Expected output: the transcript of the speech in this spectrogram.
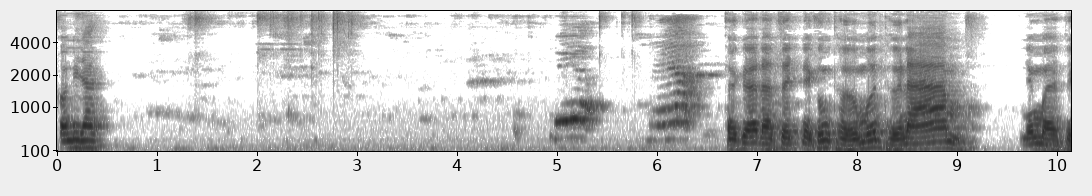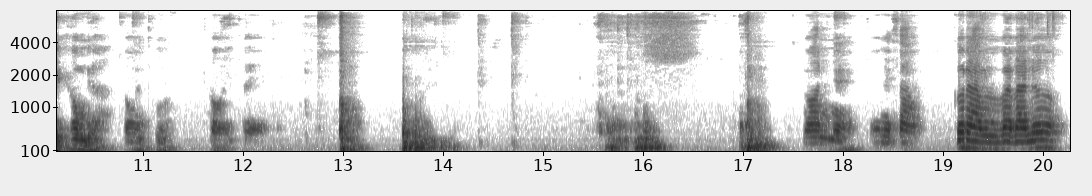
con đi ra. Thực ra đợt dịch này cũng thử, muốn thử làm, nhưng mà thì không được, không ăn thua. Thôi về ngon nhỉ, thế này sao có ra và ra nữa không?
